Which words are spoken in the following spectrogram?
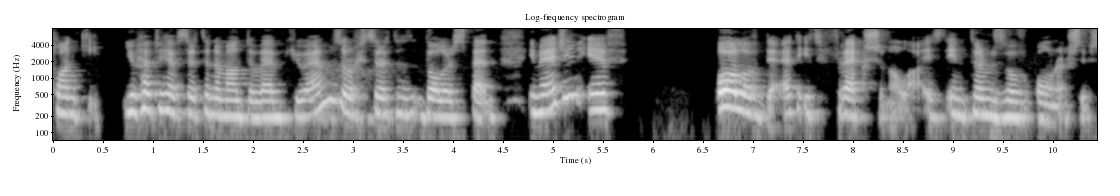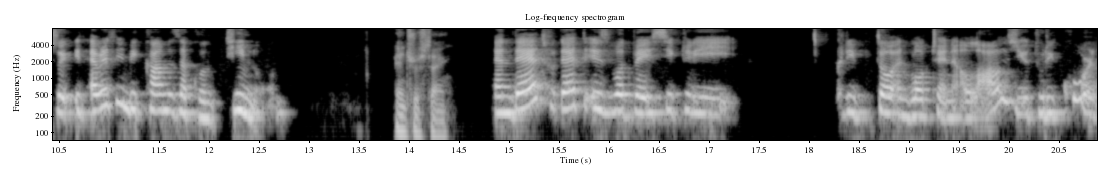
clunky you have to have certain amount of mqms or certain dollars spent. Imagine if all of that is fractionalized in terms of ownership. So it, everything becomes a continuum. Interesting. and that that is what basically crypto and blockchain allows you to record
